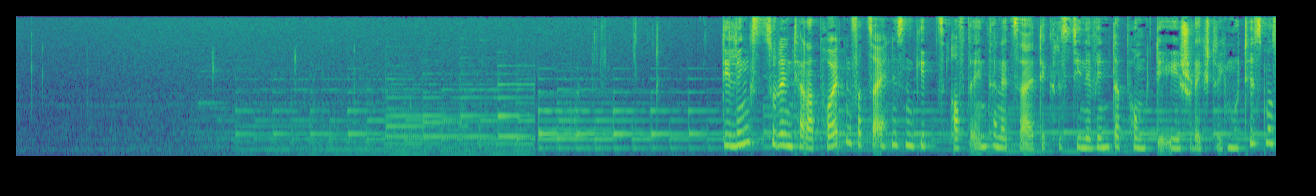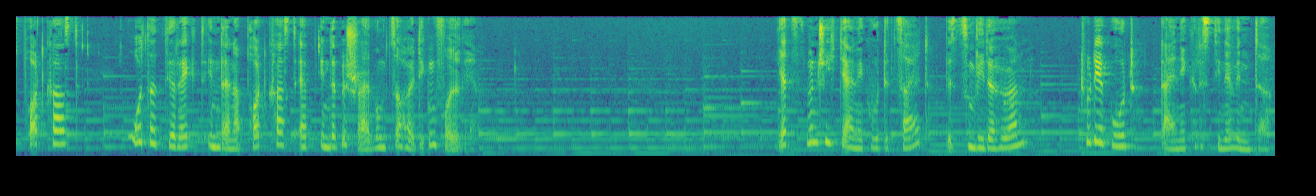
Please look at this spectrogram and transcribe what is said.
Die Links zu den Therapeutenverzeichnissen gibt es auf der Internetseite christinewinter.de-mutismus-podcast oder direkt in deiner Podcast-App in der Beschreibung zur heutigen Folge. Jetzt wünsche ich dir eine gute Zeit. Bis zum Wiederhören. Tu dir gut, deine Christine Winter.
